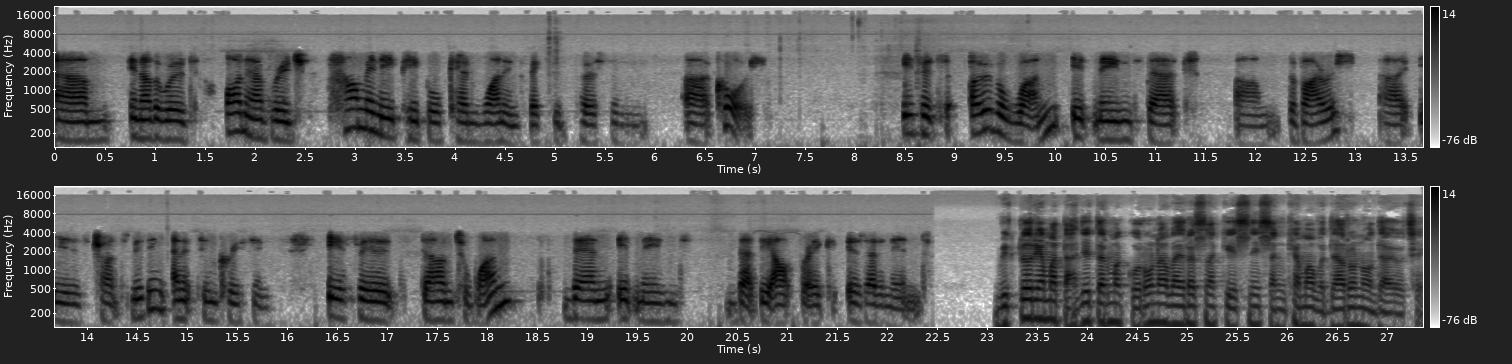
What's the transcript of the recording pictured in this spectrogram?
Um, in other words, on average, how many people can one infected person uh, cause? If it's over one, it means that um, the virus uh, is transmitting and it's increasing. If it's down to one, then it means that the outbreak is at an end. વિક્ટોરિયામાં તાજેતરમાં કોરોના વાયરસના કેસની સંખ્યામાં વધારો નોંધાયો છે,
